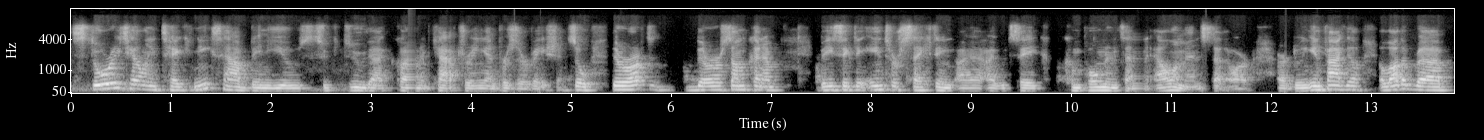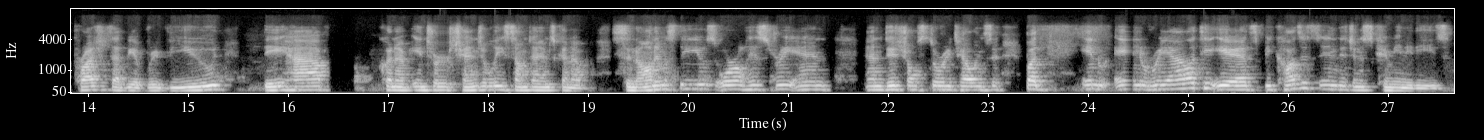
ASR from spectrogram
storytelling techniques have been used to do that kind of capturing and preservation. So there are there are some kind of basically intersecting, I, I would say, components and elements that are are doing. In fact, a lot of uh, projects that we have reviewed, they have kind of interchangeably, sometimes kind of synonymously use oral history and and digital storytelling. But in, in reality, it's because it's indigenous communities,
